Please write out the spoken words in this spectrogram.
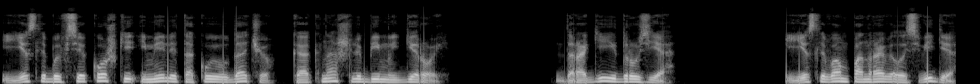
Если бы все кошки имели такую удачу, как наш любимый герой. Дорогие друзья, если вам понравилось видео,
